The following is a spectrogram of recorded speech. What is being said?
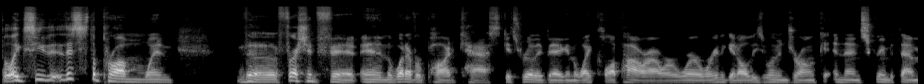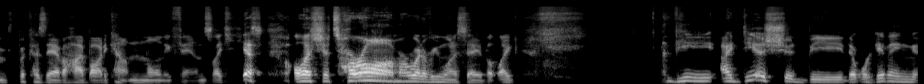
But like, see, this is the problem when the Fresh and Fit and the whatever podcast gets really big and the White Claw Power Hour, where we're going to get all these women drunk and then scream at them because they have a high body count and OnlyFans. Like, yes, all that shit's haram or whatever you want to say. But like, the idea should be that we're giving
